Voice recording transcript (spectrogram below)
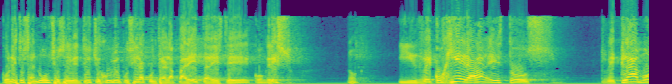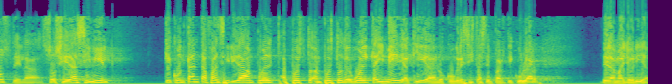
con estos anuncios el 28 de julio, pusiera contra la pared a este Congreso, ¿no? Y recogiera estos reclamos de la sociedad civil que con tanta facilidad han, puesto, han puesto de vuelta y media aquí a los congresistas en particular de la mayoría.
